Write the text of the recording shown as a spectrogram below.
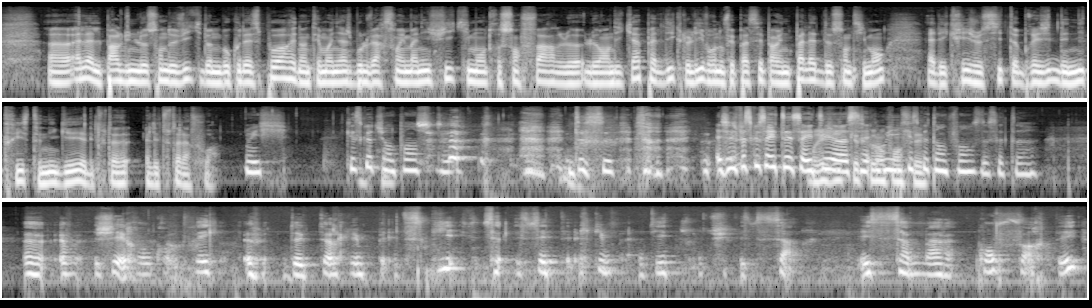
Euh, elle, elle parle d'une leçon de vie qui donne beaucoup d'espoir et d'un témoignage bouleversant et magnifique qui montre sans phare le, le handicap. Elle dit que le livre nous fait passer par une palette de sentiments. Elle écrit, je cite, Brigitte n'est ni triste ni gaie, elle est tout à, elle est tout à la fois. Oui. Qu'est-ce que tu en penses de, de ce C'est Parce que ça a été, ça a Brigitte, été. euh, qu'est-ce que oui, pensez qu'est-ce que tu en penses de cette euh, Euh, euh, J'ai rencontré euh, Dr Lupetsky, c'est elle qui m'a dit tout de suite ça. Et ça m'a conforté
